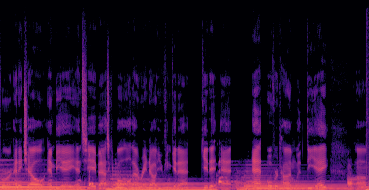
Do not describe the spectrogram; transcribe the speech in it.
for NHL, NBA, NCAA basketball, all that right now you can get at get it at at overtime with Da. Um,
